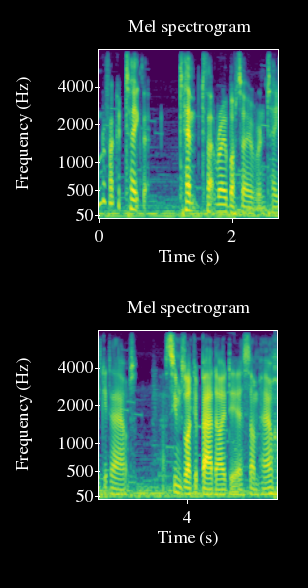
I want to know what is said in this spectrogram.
Wonder if I could take that, tempt that robot over and take it out. That seems like a bad idea somehow.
